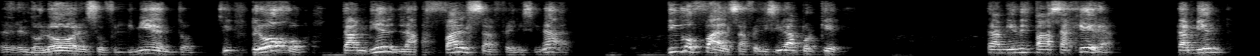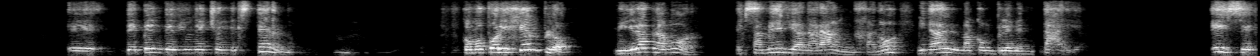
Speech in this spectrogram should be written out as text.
eh, el dolor, el sufrimiento. ¿sí? Pero ojo, también la falsa felicidad. Digo falsa felicidad porque también es pasajera, también eh, depende de un hecho externo. Como por ejemplo, mi gran amor, esa media naranja, ¿no? Mi alma complementaria. Ese,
